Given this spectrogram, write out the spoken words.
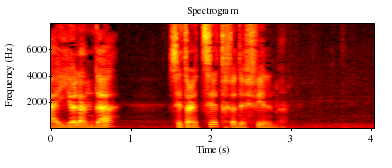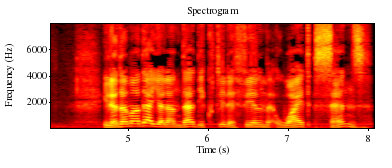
à Yolanda, c'est un titre de film. Il a demandé à Yolanda d'écouter le film White Sands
